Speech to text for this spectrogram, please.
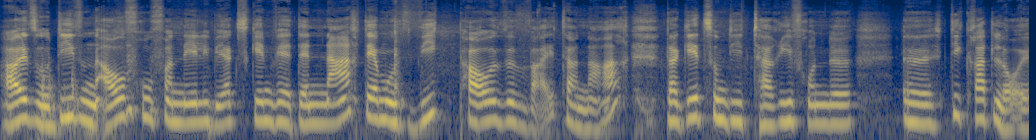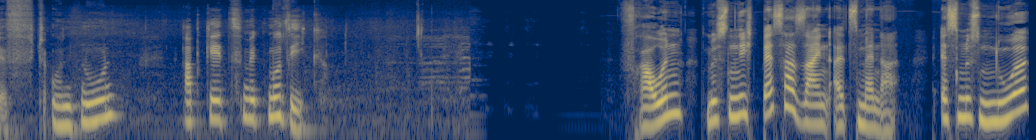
Also diesen Aufruf von Nelly Bergs gehen wir denn nach der Musikpause weiter nach. Da geht es um die Tarifrunde, äh, die gerade läuft. Und nun ab geht's mit Musik. Frauen müssen nicht besser sein als Männer. Es müssen nur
